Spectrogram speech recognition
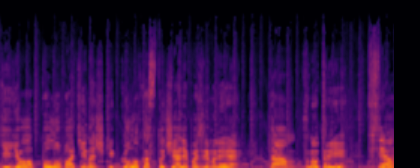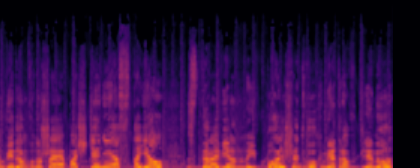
Ее полуботиночки глухо стучали по земле. Там, внутри, всем видом внушая почтение, стоял здоровенный, больше двух метров в длину,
